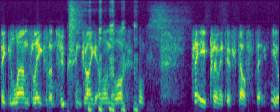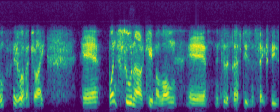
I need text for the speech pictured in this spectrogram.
big lamb's legs on hooks and drag it along the loch. Well, pretty primitive stuff, but you know, it's worth a try. Uh, once sonar came along uh, into the 50s and 60s,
